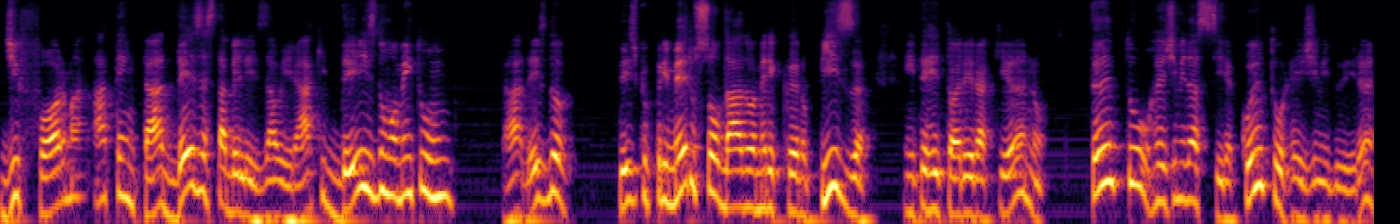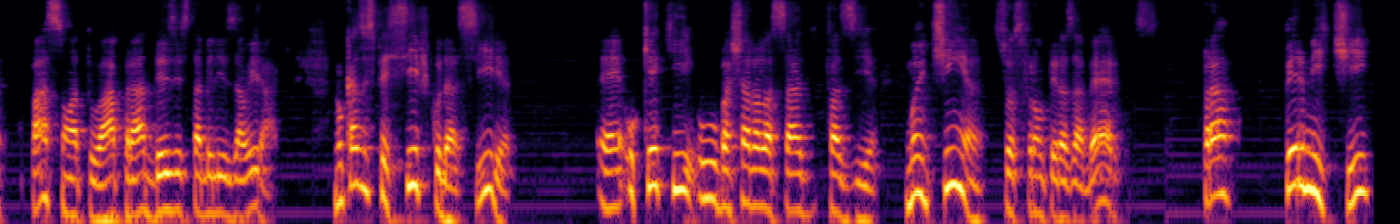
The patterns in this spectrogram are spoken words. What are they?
de forma a tentar desestabilizar o Iraque desde o momento um, tá? desde, desde que o primeiro soldado americano pisa em território iraquiano, tanto o regime da Síria quanto o regime do Irã passam a atuar para desestabilizar o Iraque. No caso específico da Síria, é, o que que o Bashar al-Assad fazia? Mantinha suas fronteiras abertas para permitir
